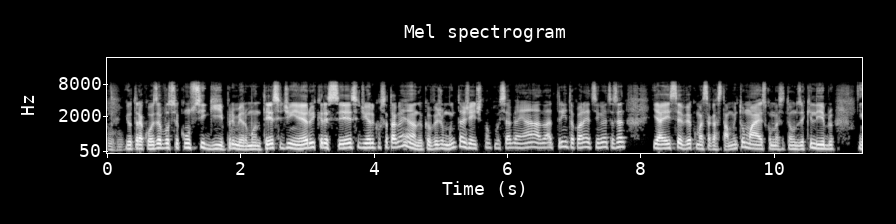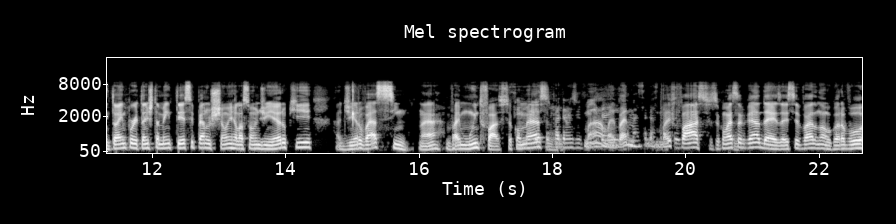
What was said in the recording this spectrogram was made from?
Uhum. E outra coisa é você conseguir, primeiro, manter esse dinheiro e crescer esse dinheiro que você está ganhando. Que eu vejo muita gente, então comecei a ganhar ah, 30, 40, 50, 60, e aí você vê, começa a gastar muito mais, começa a ter um desequilíbrio. Então é importante também ter esse pé no chão em relação ao dinheiro, que o dinheiro vai assim, né? Vai muito fácil. Você, Você começa. padrão de vida Ah, mas vai, começa vai tudo. fácil, você começa a ganhar 10, aí você vai, não, agora eu vou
